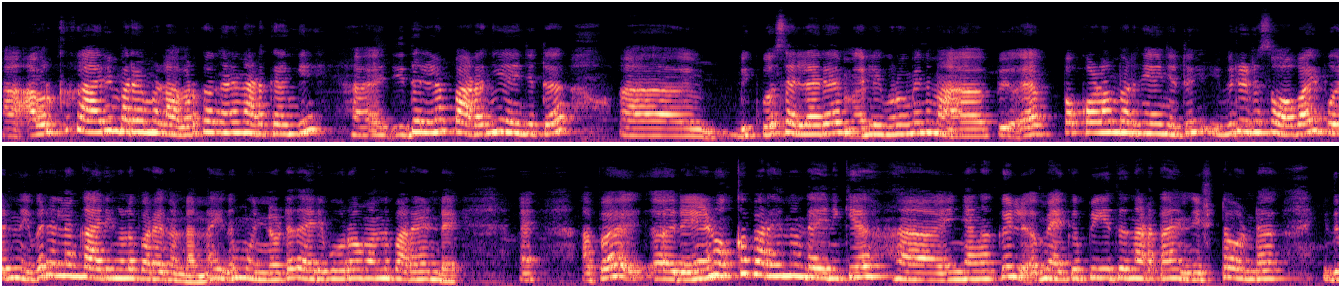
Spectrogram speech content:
അവർക്ക് കാര്യം പറയാൻ പാടില്ല. അവർക്ക് അങ്ങനെ നടക്കാമെങ്കിൽ ഇതെല്ലാം പറഞ്ഞു കഴിഞ്ഞിട്ട് ബിഗ് ബോസ് എല്ലാവരും ലിവ് റൂമിൽ നിന്ന് എപ്പോളം പറഞ്ഞു കഴിഞ്ഞിട്ട് ഇവരൊരു സ്വാഭാവിക പോയിരുന്നു. ഇവരെല്ലാം കാര്യങ്ങൾ പറയുന്നുണ്ട്. എന്നാൽ ഇത് മുന്നോട്ട് ധൈര്യപൂർവം വന്ന് പറയണ്ടേ അപ്പൊ ആ, രേണു ഒക്കെ പറയുന്നുണ്ട് എനിക്ക് ഞങ്ങൾക്ക് മേക്കപ്പ് ചെയ്ത് നടക്കാൻ ഇഷ്ടമുണ്ട്. ഇത്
